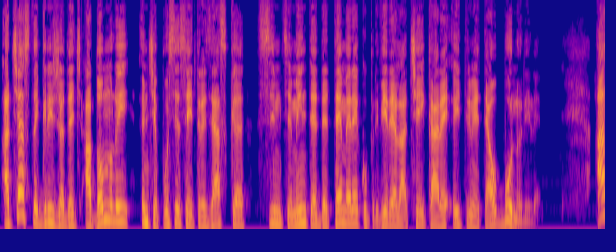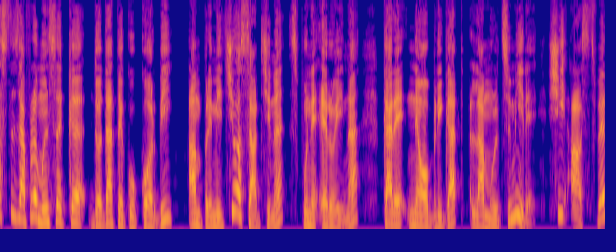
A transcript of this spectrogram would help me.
această grijă, deci, a Domnului începuse să-i trezească simțăminte de temere cu privire la cei care îi trimiteau bunurile. Astăzi aflăm însă că, deodată cu corbii, am primit și o sarcină, spune eroina, care ne-a obligat la mulțumire și astfel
